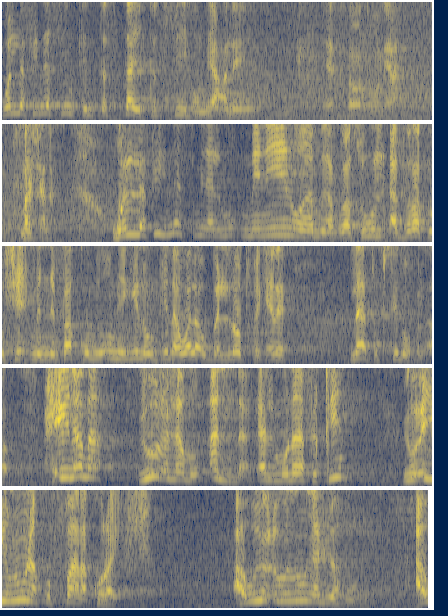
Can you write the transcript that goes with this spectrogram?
ولا في ناس يمكن تستيقظ فيهم يعني يتفاوتون يعني؟ مثلا. ولا في ناس من المؤمنين ومن الرسول أدركوا شيء من نفاقهم يقوم يجي لهم كده ولو باللطف كده لا تفسدوا في الأرض. حينما يعلم أن المنافقين يعينون كفار قريش أو يعينون اليهود أو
